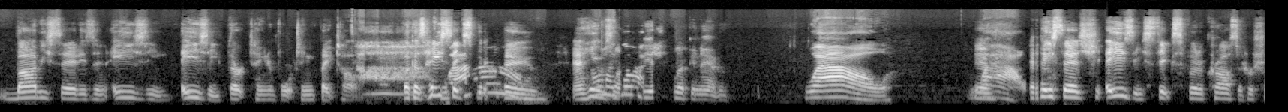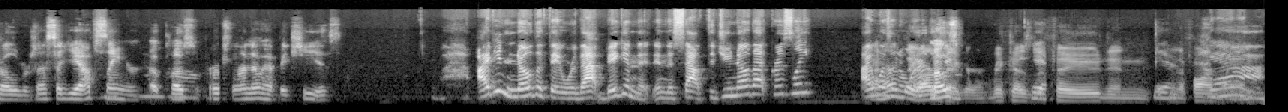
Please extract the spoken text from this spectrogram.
Bobby said is an easy, easy 13 or 14 feet tall because he's six foot two. And he Oh was like gosh. this looking at her. Wow. Yeah. Wow. And he said she easy six foot across at her shoulders. I said, Yeah, I've seen her up close and personal. I know how big she is. Wow. I didn't know that they were that big in the in the South. Did you know that, Grizzly? I wasn't heard they aware. are Most- bigger because Yeah. the food and, Yeah. and the farmland. Yeah.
